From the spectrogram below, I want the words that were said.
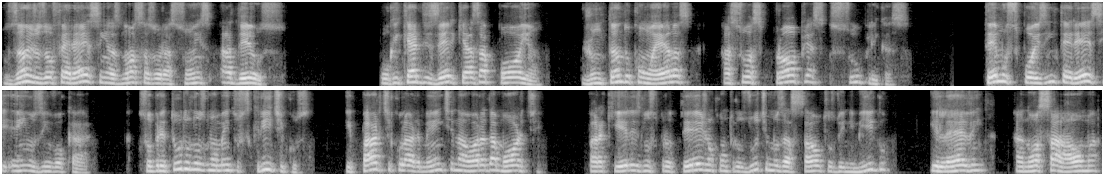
os anjos oferecem as nossas orações a Deus, o que quer dizer que as apoiam, juntando com elas as suas próprias súplicas. Temos, pois, interesse em os invocar, sobretudo nos momentos críticos e particularmente na hora da morte, para que eles nos protejam contra os últimos assaltos do inimigo e levem a nossa alma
